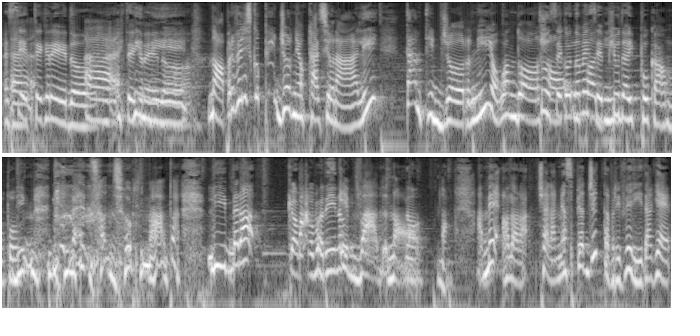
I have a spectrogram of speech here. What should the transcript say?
Eh sì, te credo, eh, te quindi- credo. No, preferisco più giorni occasionali, tanti giorni, io quando Tu c'ho secondo me sei di- più da ippocampo. di, di mezza giornata libera Campomarino e vado. No, no. A me allora c'è la mia spiaggetta preferita che è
